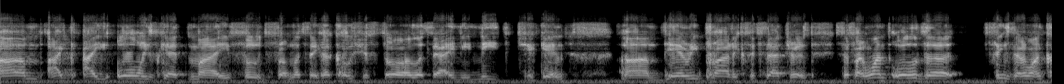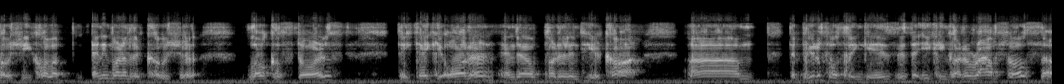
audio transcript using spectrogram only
Um, I, I always get my food from, let's say, a kosher store. Let's say I need meat, chicken, um, dairy products, etc. So if I want all of the things that I want kosher, you call up any one of the kosher local stores. They take your order and they'll put it into your car. Um, the beautiful thing is, is that you can go to Ralph's also,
